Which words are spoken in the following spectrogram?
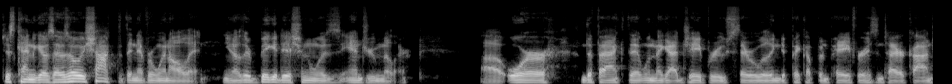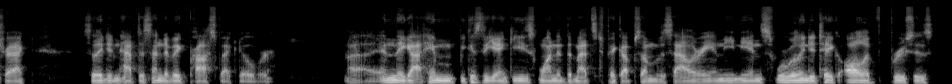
just kind of goes, I was always shocked that they never went all in. You know, their big addition was Andrew Miller. Uh, or the fact that when they got Jay Bruce, they were willing to pick up and pay for his entire contract so they didn't have to send a big prospect over. Uh, and they got him because the Yankees wanted the Mets to pick up some of the salary, and the Indians were willing to take all of Bruce's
